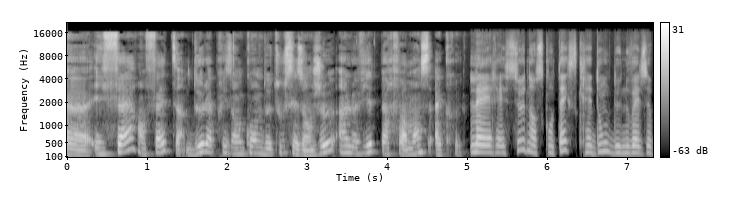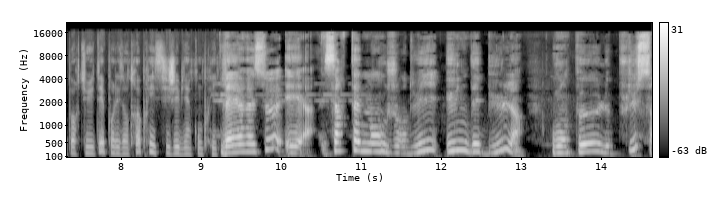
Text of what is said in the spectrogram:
euh, et faire en fait de la prise en compte de tous ces enjeux un levier de performance accru. La RSE, dans ce contexte, crée donc de nouvelles opportunités pour les entreprises, si j'ai bien compris. La RSE est certainement aujourd'hui une des bulles où on peut le plus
